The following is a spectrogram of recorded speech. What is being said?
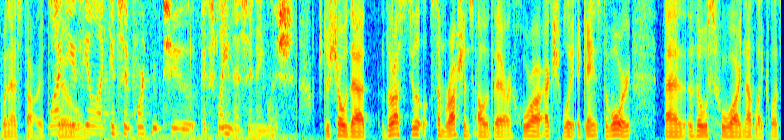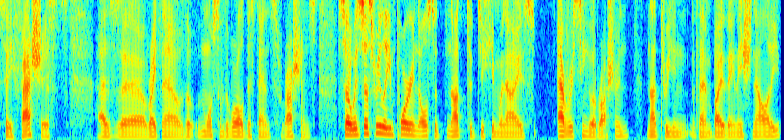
when i started. Why so do you feel like it's important to explain this in english to show that there are still some Russians out there who are actually against the war, and those who are not like let's say fascists, as uh, right now the, most of the world understands Russians. So it's just really important also not to dehumanize every single Russian, not treating them by their nationality.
